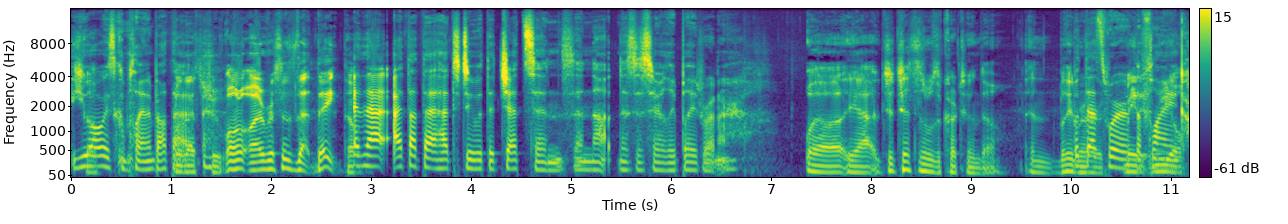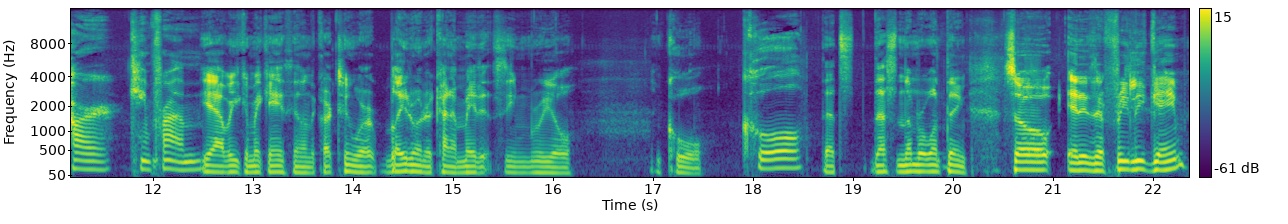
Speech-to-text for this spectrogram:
You so- always complain about Well, that. that's true. Oh, ever since that date, though. And that I thought that had to do with the Jetsons and not necessarily Blade Runner. well, yeah, J- Jetsons was a cartoon though, and Blade But Runner that's where made the flying real. car came from. Yeah, but you can make anything on the cartoon. Where Blade Runner kind of made it seem real and cool. Cool. That's that's the number one thing. So it is a free league game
